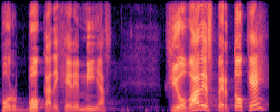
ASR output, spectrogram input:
por boca de Jeremías, Jehová despertó qué?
